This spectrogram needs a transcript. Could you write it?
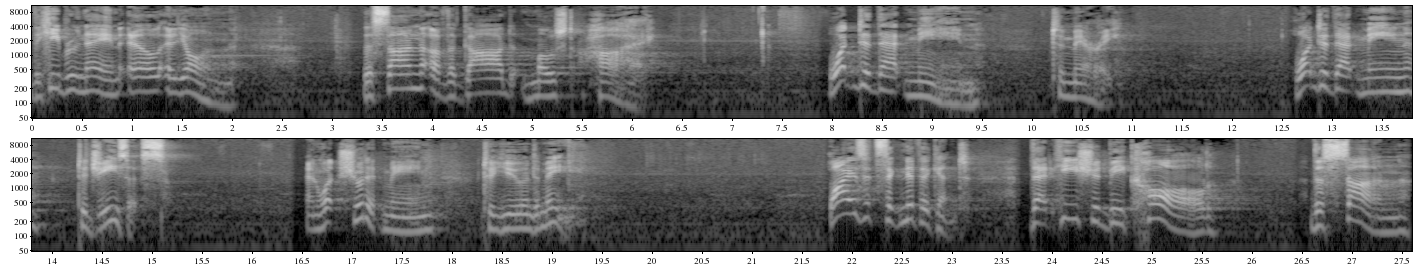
the Hebrew name El Elyon, the Son of the God Most High. What did that mean to Mary? What did that mean to Jesus? And what should it mean to you and to me? Why is it significant that he should be called the son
